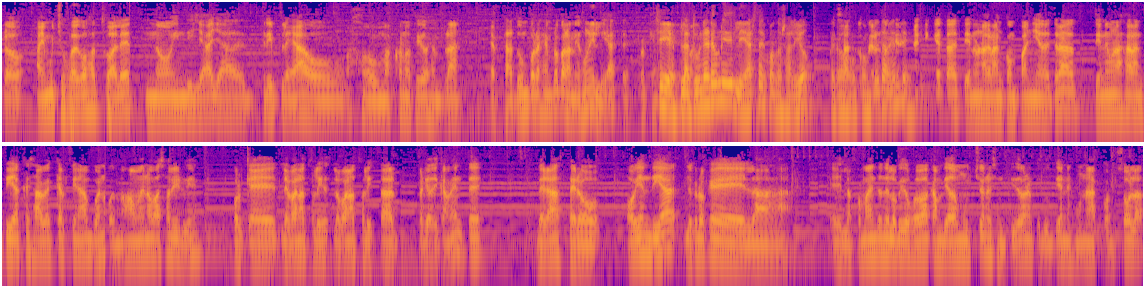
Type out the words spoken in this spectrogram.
Pero hay muchos juegos actuales, no indie ya, ya triple A o, o más conocidos en plan. Splatoon, por ejemplo, para mí es un early access, Porque Sí, Splatoon era un early access cuando salió, pero Exacto, completamente. pero etiqueta, tiene una gran compañía detrás, tiene unas garantías que sabes que al final, bueno, pues más o menos va a salir bien. Porque le van a lo van a actualizar periódicamente, verás, pero hoy en día yo creo que la, eh, la forma de entender los videojuegos ha cambiado mucho en el sentido en el que tú tienes una consola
